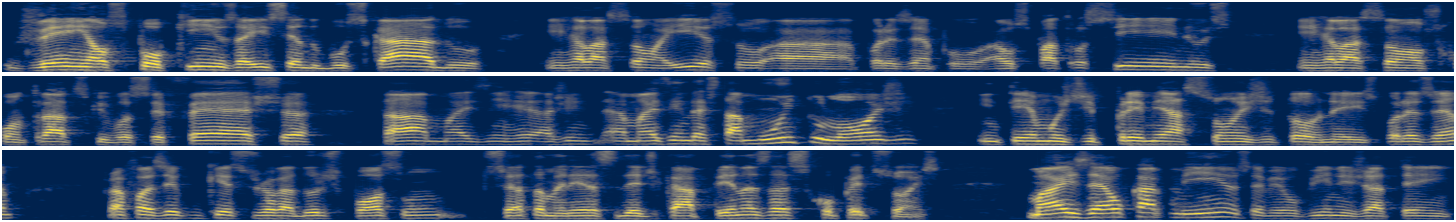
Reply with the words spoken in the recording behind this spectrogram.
vem aos pouquinhos aí sendo buscado em relação a isso, a, por exemplo, aos patrocínios, em relação aos contratos que você fecha, tá? Mas, em, a gente, mas ainda está muito longe em termos de premiações de torneios, por exemplo, para fazer com que esses jogadores possam, de certa maneira, se dedicar apenas às competições. Mas é o caminho, você vê, o Vini já tem,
